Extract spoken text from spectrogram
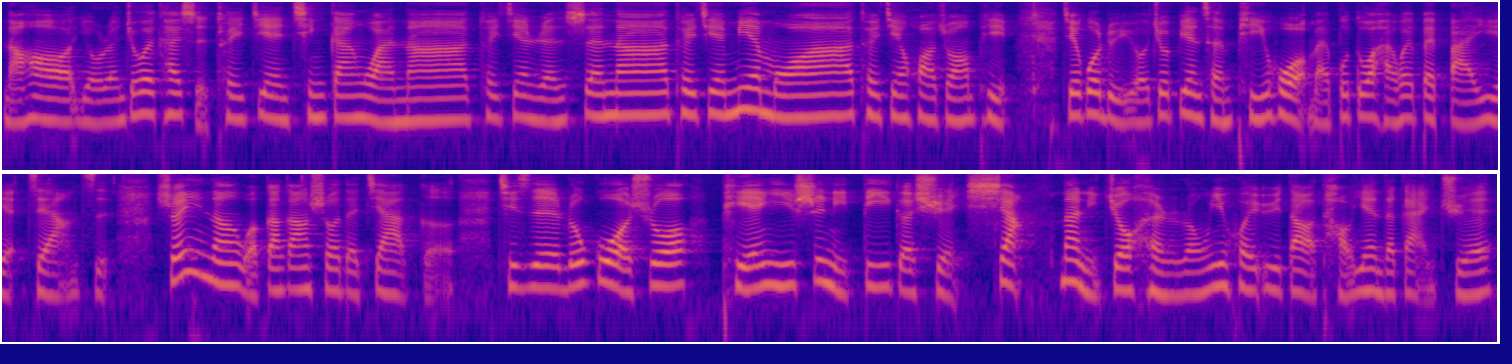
然后有人就会开始推荐清肝丸啊，推荐人参啊，推荐面膜啊，推荐化妆品，结果旅游就变成批货，买不多。还会被白眼这样子，所以呢，我刚刚说的价格，其实如果说便宜是你第一个选项，那你就很容易会遇到讨厌的感觉。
